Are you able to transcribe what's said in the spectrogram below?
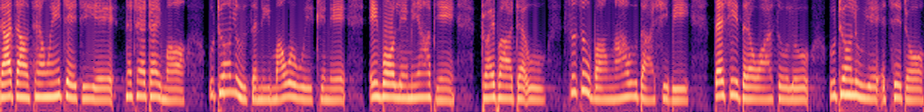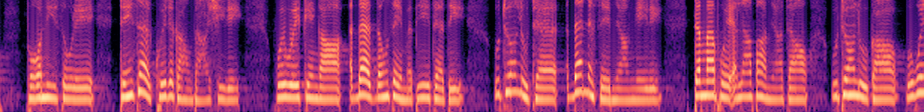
ဒါကြောင့်ချံဝင်းကျဲကြီးရဲ့နှစ်ထပ်တိုက်မှာဦးထွန်းလူဇနီးမဝေဝေခင်နဲ့အိမ်ပေါ်လင်မယားပြင်ဒရိုက်ဘာတအုပ်စုစုပေါင်း9ဦးသာရှိပြီးတက်ရှိတရဝါဆိုလို့ဦးထွန်းလူရဲ့အချစ်တော်ဘော်နီဆိုတဲ့ဒိန်းဆက်ခွေးတကောင်သာရှိတဲ့ဝေဝေခင်ကအသက်30မပြည့်တတ်သည့်ဦးထွန်းလူထက်အသက်20များငယ်တဲ့တမတ်ဖွယ်အလားပများကြောင့်ဦးထွန်းလူကဝေဝေ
